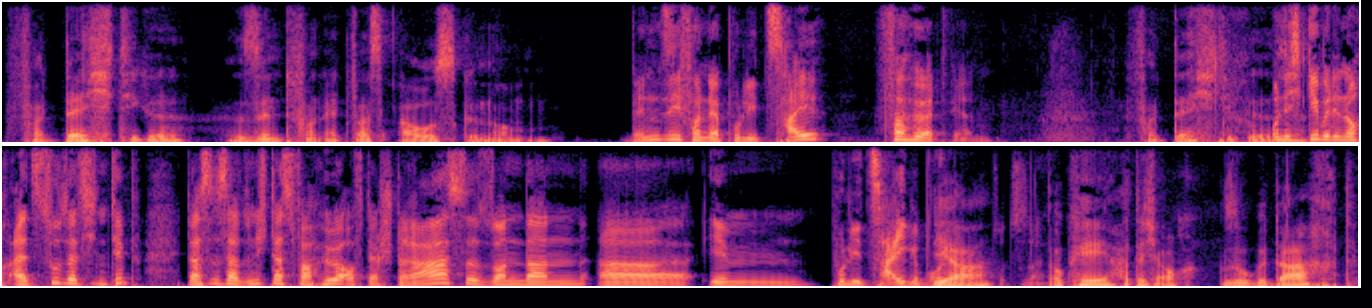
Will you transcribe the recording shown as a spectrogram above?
Verdächtige sind von etwas ausgenommen. Wenn sie von der Polizei verhört werden. Verdächtige. Und ich gebe dir noch als zusätzlichen Tipp, das ist also nicht das Verhör auf der Straße, sondern äh, im Polizeigebäude Ja. sozusagen. okay, hatte ich auch so gedacht.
